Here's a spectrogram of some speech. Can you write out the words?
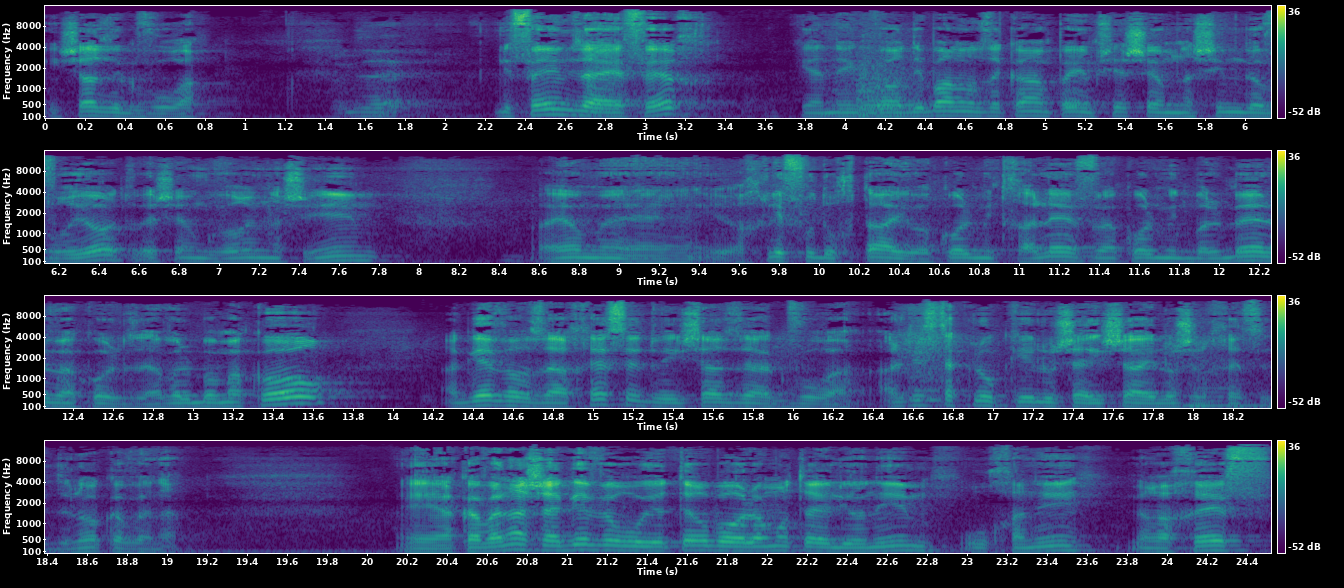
אישה זה גבורה. לפעמים זה ההפך, כי אני כבר דיברנו על זה כמה פעמים, שיש היום נשים גבריות ויש היום גברים נשיים, והיום אה, החליפו דוכתיו, הכל מתחלף והכל מתבלבל והכל זה. אבל במקור, הגבר זה החסד ואישה זה הגבורה. אל תסתכלו כאילו שהאישה היא לא של חסד, זה לא הכוונה. אה, הכוונה שהגבר הוא יותר בעולמות העליונים, רוחני, מרחף,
